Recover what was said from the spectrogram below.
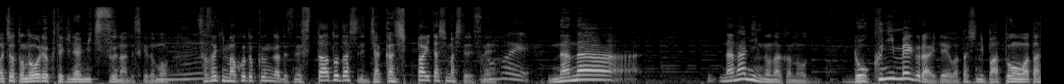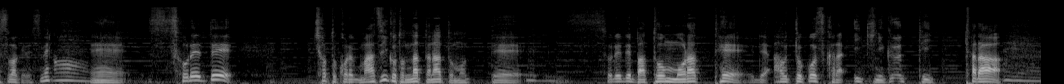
あ、ちょっと能力的には未知数なんですけどもうん。佐々木誠君がですねスタートダッシュで若干失敗いたしましてですねはい、7, 7人の中の6人目ぐらいで私にバトンを渡すわけですね、えーそれでちょっとこれまずいことになったなと思ってそれでバトンもらってでアウトコースから一気にグッていったらえ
